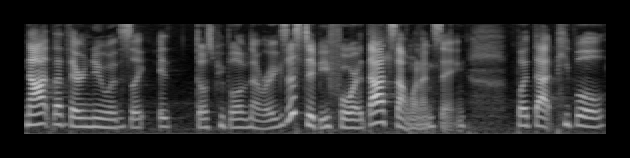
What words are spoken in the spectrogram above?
Not that they're new, it's like it, those people have never existed before. That's not what I'm saying. But that people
